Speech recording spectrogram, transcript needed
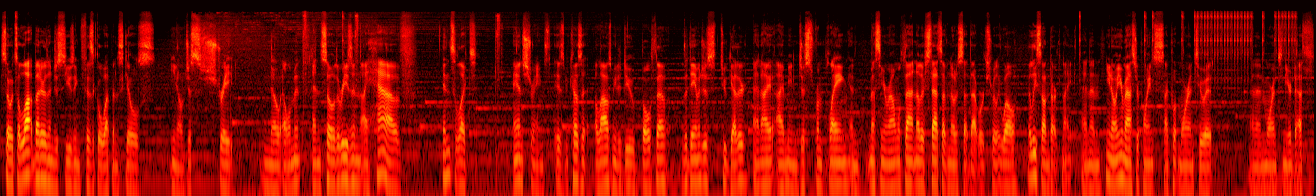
So it's a lot better than just using physical weapon skills, you know, just straight no element. And so the reason I have intellect and strength is because it allows me to do both of the damages together. And I, I mean just from playing and messing around with that and other stats I've noticed that that works really well at least on Dark Knight. And then you know your master points I put more into it and then more into near death.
